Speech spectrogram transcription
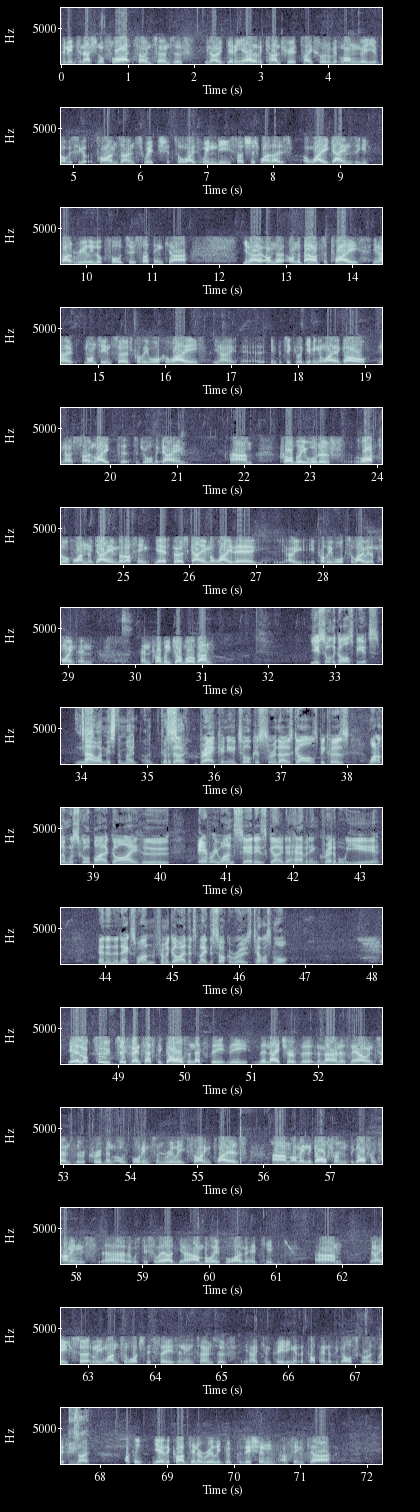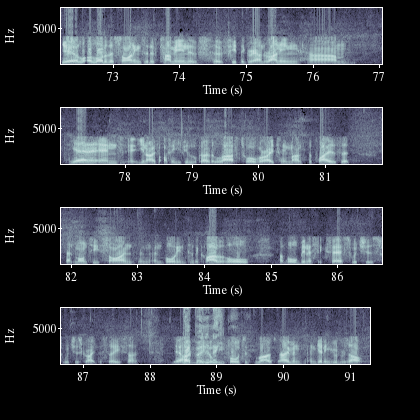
an international flight. So in terms of you know getting out of the country, it takes a little bit longer. You've obviously got the time zone switch. It's always windy, so it's just one of those away games that you don't really look forward to. So I think. Uh, you know, on the on the balance of play, you know, Monty and Serge probably walk away. You know, in particular, giving away a goal, you know, so late to, to draw the game. Um, probably would have liked to have won the game, but I think, yeah, first game away there, you know, he, he probably walks away with a point, and and probably job well done. You saw the goals, Buetts? No, I missed them, mate. I've got to so, say. Brad, can you talk us through those goals? Because one of them was scored by a guy who everyone said is going to have an incredible year, and then the next one from a guy that's made the Socceroos. Tell us more. Yeah, look, two two fantastic goals, and that's the, the, the nature of the, the Mariners now in terms of the recruitment. Like we've brought in some really exciting players. Um, I mean, the goal from the goal from Cummings uh, that was disallowed, you know, unbelievable overhead kick. Um, you know, he's certainly one to watch this season in terms of you know competing at the top end of the goal scorers list. So, I think yeah, the club's in a really good position. I think uh, yeah, a lot of the signings that have come in have, have hit the ground running. Um, yeah, and, and you know, I think if you look over the last 12 or 18 months, the players that that Monty signed and, and brought into the club have all have all been a success, which is which is great to see. So, yeah, Brad hopefully looking ex- forward to tomorrow's game and, and getting a good result.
